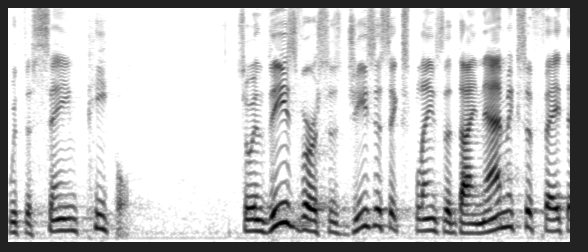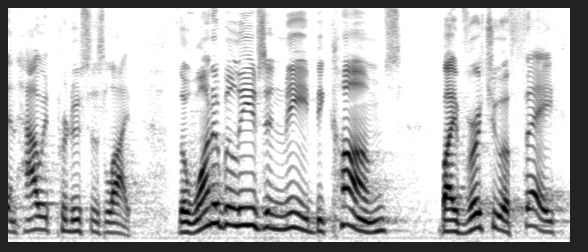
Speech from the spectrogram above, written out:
with the same people. So in these verses, Jesus explains the dynamics of faith and how it produces life. The one who believes in me becomes, by virtue of faith,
